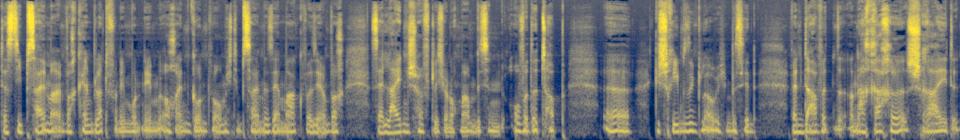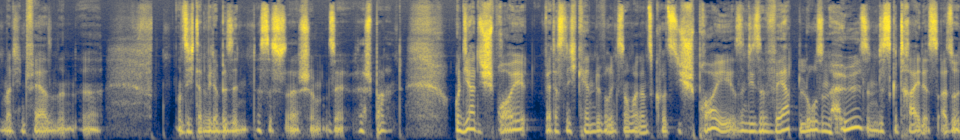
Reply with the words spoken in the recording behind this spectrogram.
dass die Psalme einfach kein Blatt von dem Mund nehmen. Auch ein Grund, warum ich die Psalme sehr mag, weil sie einfach sehr leidenschaftlich und auch mal ein bisschen over the top äh, geschrieben sind, glaube ich. Ein bisschen, wenn David nach Rache schreit in manchen Versen, dann äh, und sich dann wieder besinnen. Das ist äh, schon sehr, sehr spannend. Und ja, die Spreu, wer das nicht kennt, übrigens nochmal ganz kurz, die Spreu sind diese wertlosen Hülsen des Getreides. Also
